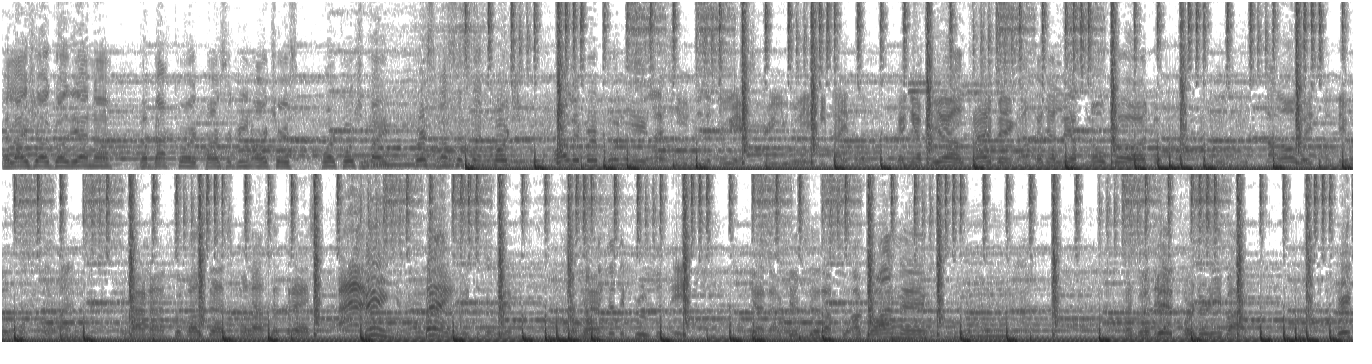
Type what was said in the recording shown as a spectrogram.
Elijah Goliana, the backcourt para sa Green Archers, who are coached by first assistant coach Oliver Punyi. LSU to the 3x3 UAAP title. Peña Piel driving ang kanyang layup no good. Not always, but they will most of the time. Kunanan to Valdez mula sa tres. Ah! Bing! Bang! Way to the rim. Something that improves with age. Gives it up to Agunanne. And for the rebound. Great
